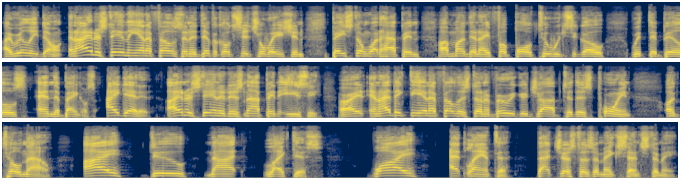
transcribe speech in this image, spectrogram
I really don't. And I understand the NFL is in a difficult situation based on what happened on Monday Night Football two weeks ago with the Bills and the Bengals. I get it. I understand it has not been easy. All right. And I think the NFL has done a very good job to this point until now. I do not like this. Why Atlanta? That just doesn't make sense to me.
